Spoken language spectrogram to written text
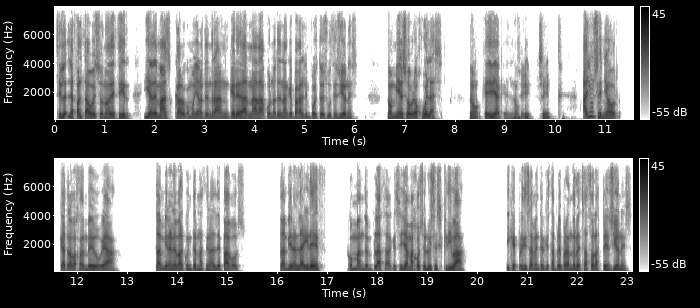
Sí, le, ha faltado eso, ¿no? Decir, y además, claro, como ya no tendrán que heredar nada, pues no tendrán que pagar el impuesto de sucesiones. No, miel sobre hojuelas, ¿no? Que diría aquel, ¿no? Sí, sí. Hay un señor que ha trabajado en BBVA, también en el Banco Internacional de Pagos, también en la IREF, con mando en plaza, que se llama José Luis Escribá y que es precisamente el que está preparando el hechazo a las pensiones.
